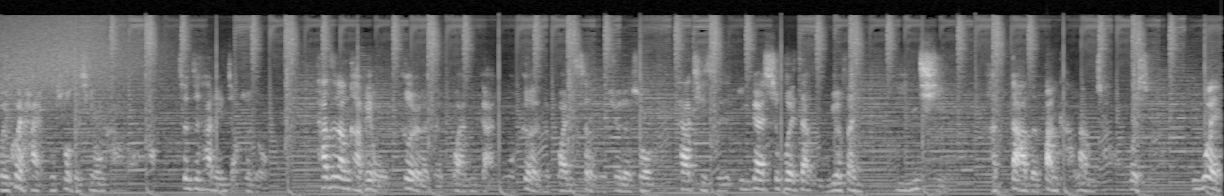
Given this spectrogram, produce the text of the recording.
回馈还不错的信用卡。甚至它连缴税都。它这张卡片，我个人的观感，我个人的观测，我觉得说它其实应该是会在五月份引起很大的办卡浪潮。为什么？因为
